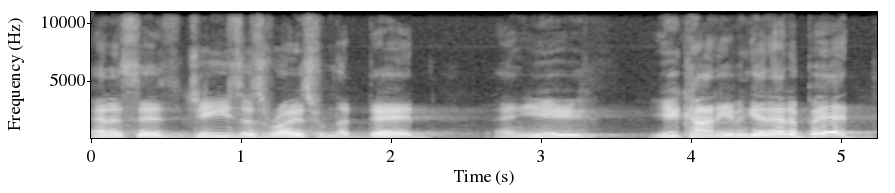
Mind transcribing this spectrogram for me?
And it says, Jesus rose from the dead, and you, you can't even get out of bed.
